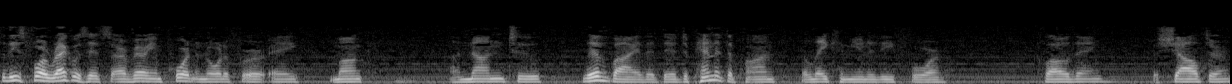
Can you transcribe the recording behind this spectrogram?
So these four requisites are very important in order for a monk, a nun to live by, that they're dependent upon the lay community for clothing, for shelter,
